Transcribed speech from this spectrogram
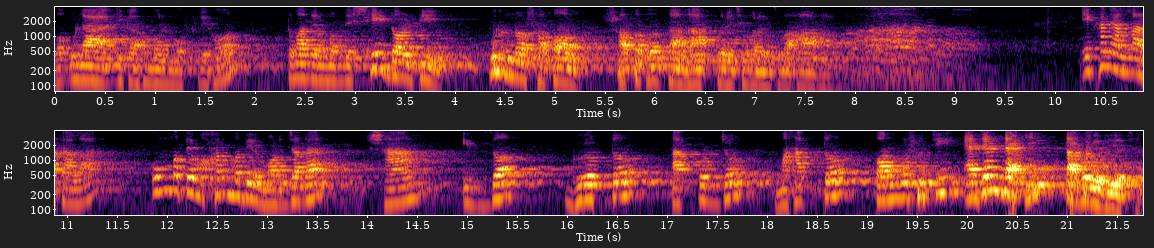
ও উলা ইকাহমুল তোমাদের মধ্যে সেই দলটি পূর্ণ সফল, সফলতা লাভ করেছে সুবহানাল্লাহ। এখানে আল্লাহ তাআলা উম্মতে মোহাম্মদের মর্যাদা, শান, ইজ্জত, গুরুত্ব তাৎপর্য মাহাত্ম কর্মসূচি এজেন্ডা কি তা বলে দিয়েছেন।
